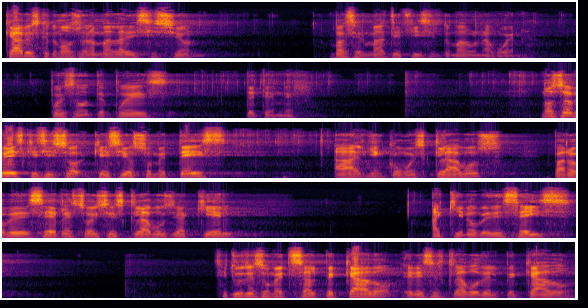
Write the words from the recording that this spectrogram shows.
Cada vez que tomamos una mala decisión, va a ser más difícil tomar una buena. Por eso no te puedes detener. ¿No sabéis que si, os sometéis a alguien como esclavos para obedecerle, sois esclavos de aquel a quien obedecéis. Si tú te sometes al pecado, eres esclavo del pecado.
